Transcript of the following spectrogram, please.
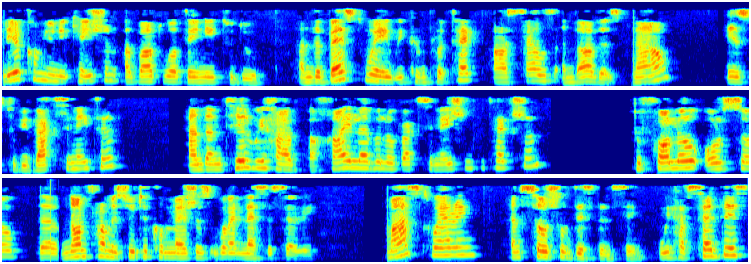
clear communication about what they need to do. And the best way we can protect ourselves and others now is to be vaccinated. And until we have a high level of vaccination protection, to follow also the non-pharmaceutical measures where necessary. Mask wearing and social distancing. We have said this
